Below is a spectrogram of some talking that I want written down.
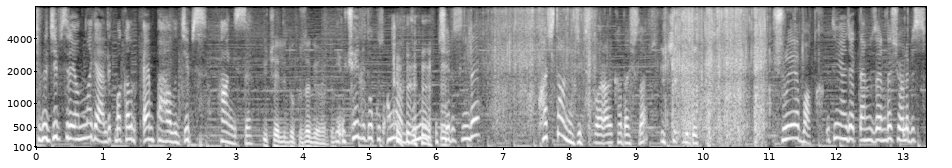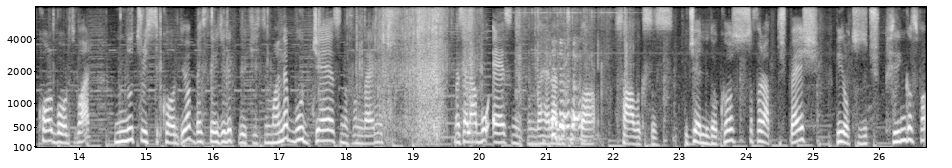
Şimdi cips reyonuna geldik. Bakalım en pahalı cips hangisi? 3.59'a gördüm. Ya 3.59 ama bunun içerisinde kaç tane cips var arkadaşlar? 3.59. Şuraya bak. Bütün yiyeceklerin üzerinde şöyle bir scoreboard var. Nutri-Score diyor. Besleyicilik büyük ihtimalle. Bu C sınıfındaymış. Mesela bu E sınıfında herhalde çok daha sağlıksız. 3.59, 0.65, 1.33. Pringles falan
